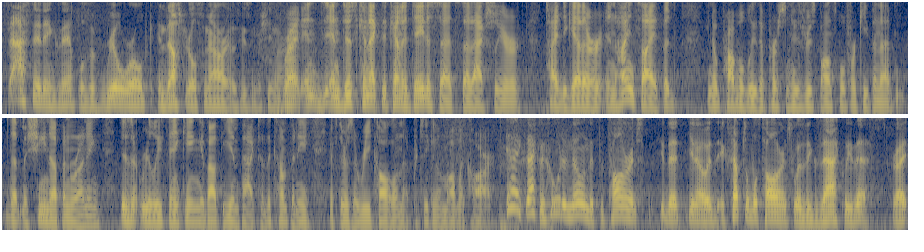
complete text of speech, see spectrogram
Fascinating examples of real world industrial scenarios using machine learning. Right, and, and disconnected kind of data sets that actually are tied together in hindsight, but you know, probably the person who's responsible for keeping that, that machine up and running isn't really thinking about the impact to the company if there's a recall on that particular model of car. Yeah, exactly. Who would have known that the tolerance, that, you know, acceptable tolerance was exactly this, right?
